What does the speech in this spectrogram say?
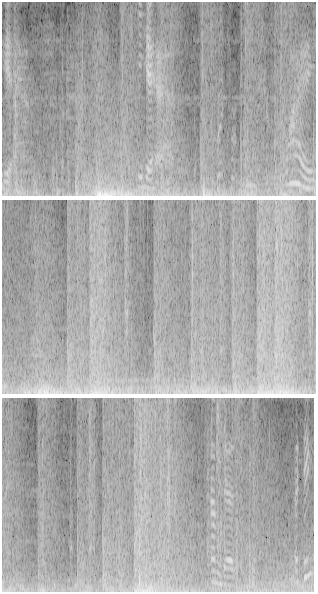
Yes. Yes. Why? I'm dead. I think...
